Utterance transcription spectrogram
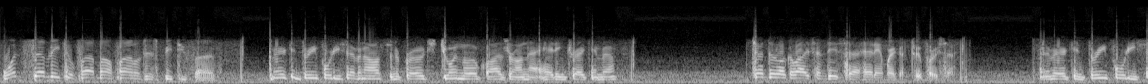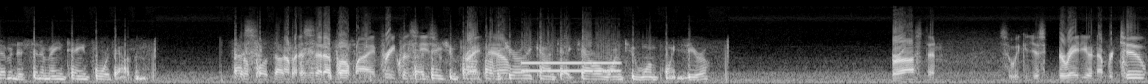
170 till 5 mile final, just B25. American 347 Austin approach, join the localizer on that heading track inbound. Join the localizer in this uh, heading American 347. And American 347, descend and maintain 4000. I'm going to set up all my frequencies Citation 5, right now Charlie, contact tower 121.0. for Austin, so we can just the radio number two.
